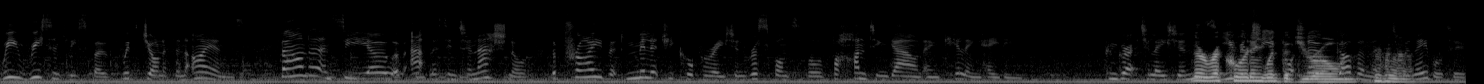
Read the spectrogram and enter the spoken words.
We recently spoke with Jonathan Irons, founder and CEO of Atlas International, the private military corporation responsible for hunting down and killing Hades. Congratulations. They're you've recording with the what drone. No government was able to.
